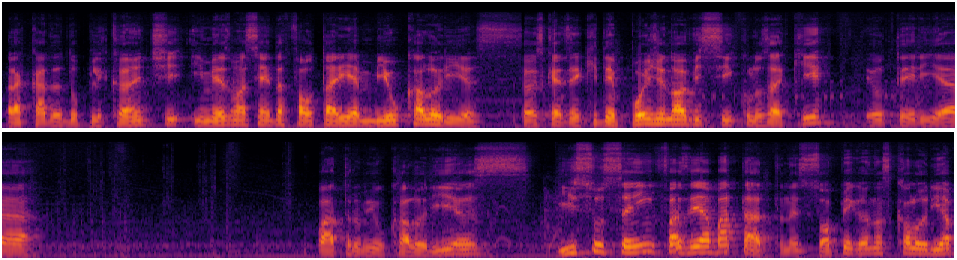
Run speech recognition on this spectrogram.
para cada duplicante e mesmo assim ainda faltaria mil calorias. Então isso quer dizer que depois de nove ciclos aqui, eu teria 4 mil calorias. Isso sem fazer a batata, né? Só pegando as calorias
